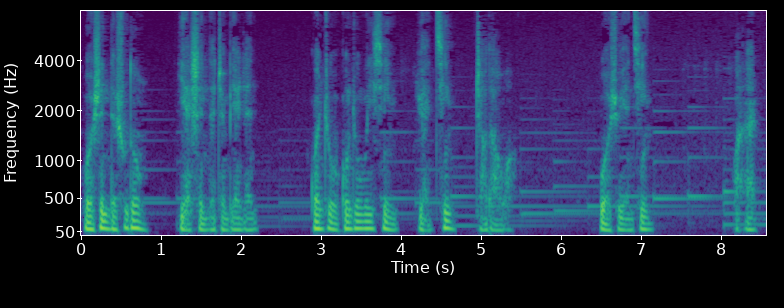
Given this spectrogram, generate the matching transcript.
我是你的树洞，也是你的枕边人。关注公众微信“远近”，找到我。我是远近，晚安。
